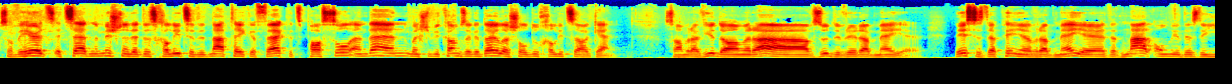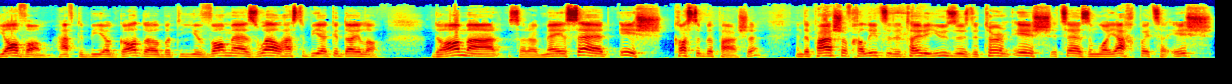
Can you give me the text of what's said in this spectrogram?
So over here it's, it said in the Mishnah that this chalitza did not take effect, it's possible, and then when she becomes a gedola, she'll do chalitza again. So Rav Yudah Rav Zudivri Rab Meir. This is the opinion of Rab Meir that not only does the yavam have to be a gadol, but the yavam as well has to be a gedola. The Omar, so Rav Meir said, Ish, kosted beparsha. In the parsha of Chalitza, the Torah uses the term Ish. It says, Im lo Ish.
